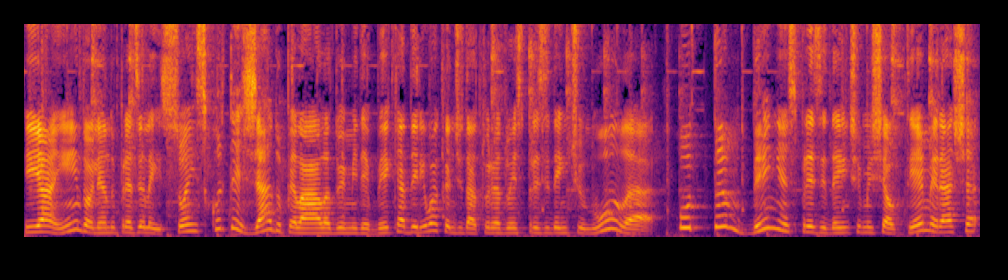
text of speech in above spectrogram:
E ainda olhando para as eleições, cortejado pela ala do MDB que aderiu à candidatura do ex-presidente Lula, o também ex-presidente Michel Temer acha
